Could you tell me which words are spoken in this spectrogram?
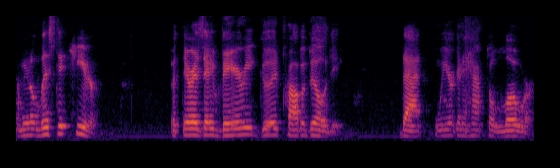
I'm going to list it here, but there is a very good probability that we are going to have to lower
